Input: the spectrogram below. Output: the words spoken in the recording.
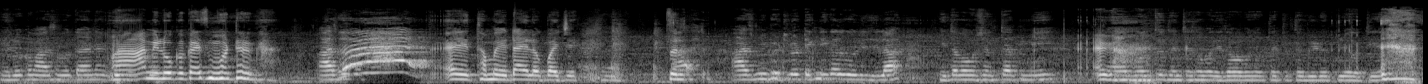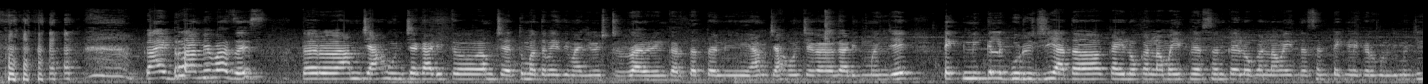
हे लोक माझ्यासमोर काय नाही. आम्ही लोक काहीच मोठं आज ए थांब डायलॉग पाहिजे. चल. आज मी भेटलो टेक्निकल कॉलेजला इथं बघू शकतात मी. बोलतो त्यांच्यासोबत. इथं बघू शकतात तिथं व्हिडिओ प्ले होती काय ड्रामे वाजायस तर आमच्या आहुंच्या गाडीत आमच्या तुम्हाला तर माहिती माझे मिस्टर ड्रायव्हिंग करतात. आणि आमच्या आहुंच्या गा- गाडीत म्हणजे टेक्निकल गुरुजी आता काही लोकांना माहीत नसन काही लोकांना माहीत नसन टेक्निकल गुरुजी म्हणजे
